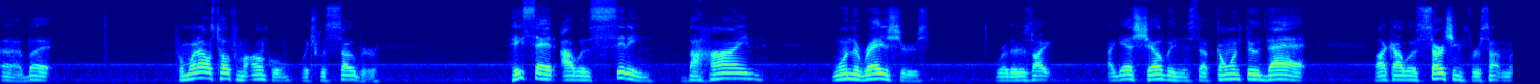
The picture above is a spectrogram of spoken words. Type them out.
uh, but from what I was told from my uncle, which was sober, he said I was sitting behind one of the registers where there's like, I guess, shelving and stuff, going through that like I was searching for something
